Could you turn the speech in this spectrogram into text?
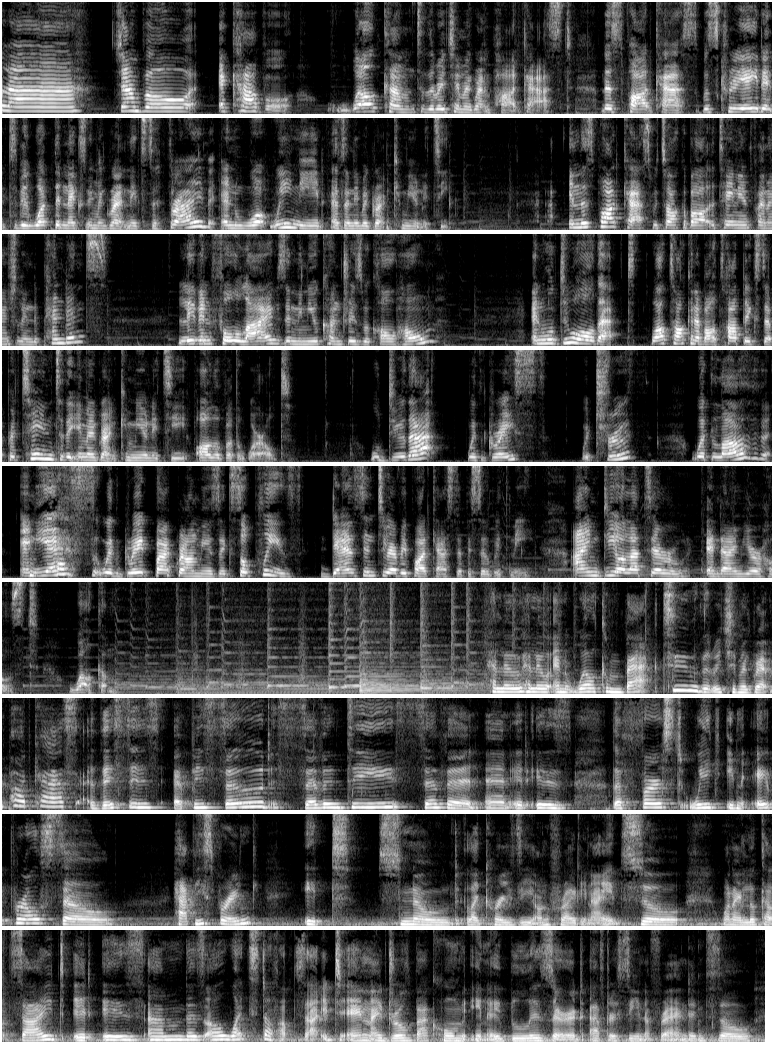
Hola, Jambo, Ekabo. Welcome to the Rich Immigrant Podcast. This podcast was created to be what the next immigrant needs to thrive and what we need as an immigrant community. In this podcast, we talk about attaining financial independence, living full lives in the new countries we call home, and we'll do all that while talking about topics that pertain to the immigrant community all over the world. We'll do that with grace, with truth, with love, and yes, with great background music. So please dance into every podcast episode with me. I'm Dio Lateru, and I'm your host. Welcome. Hello, hello, and welcome back to the Rich Immigrant Podcast. This is episode 77, and it is the first week in April, so happy spring. It snowed like crazy on Friday night. So when I look outside, it is um, there's all white stuff outside, and I drove back home in a blizzard after seeing a friend, and so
